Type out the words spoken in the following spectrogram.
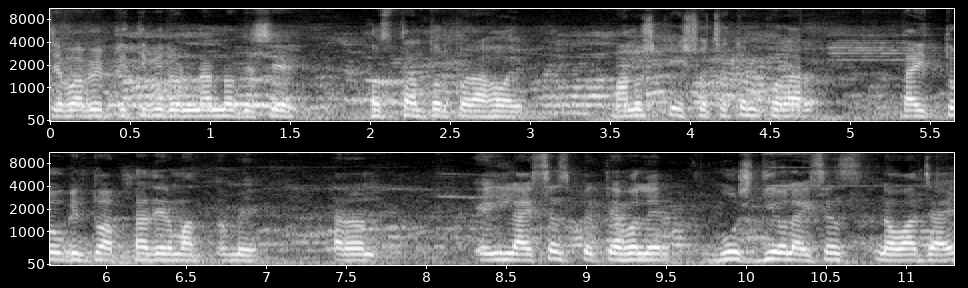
যেভাবে পৃথিবীর অন্যান্য দেশে হস্তান্তর করা হয়। মানুষকে সচেতন করার দায়িত্বও কিন্তু আপনাদের মাধ্যমে। কারণ এই লাইসেন্স পেতে হলে ঘুষ দিয়েও লাইসেন্স নেওয়া যায়।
